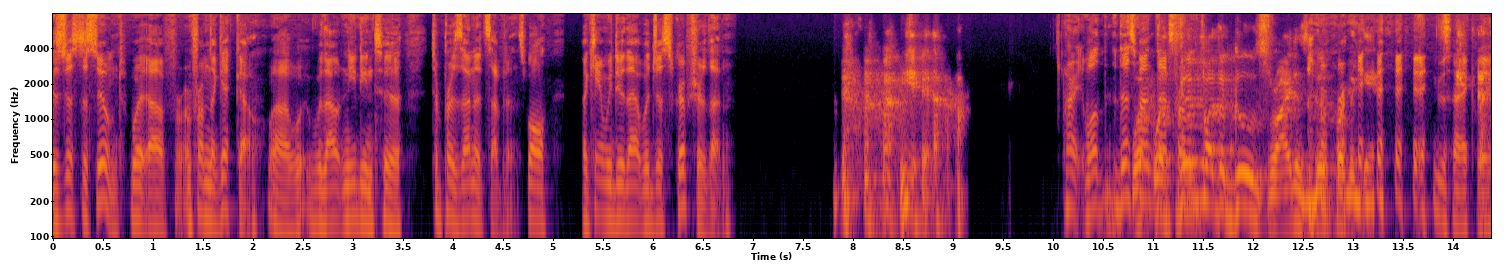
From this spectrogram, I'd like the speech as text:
is just assumed uh, from the get go uh, without needing to to present its evidence. Well, why can't we do that with just scripture then? yeah. All right. Well, this what, meant what's from, good for the goose, right, is good for the game. exactly.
